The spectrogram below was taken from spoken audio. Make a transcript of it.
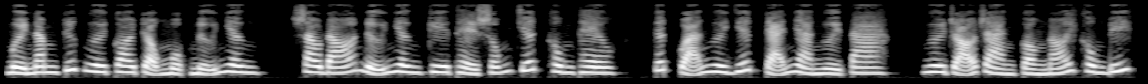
10 năm trước ngươi coi trọng một nữ nhân, sau đó nữ nhân kia thề sống chết không theo, kết quả ngươi giết cả nhà người ta, ngươi rõ ràng còn nói không biết,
